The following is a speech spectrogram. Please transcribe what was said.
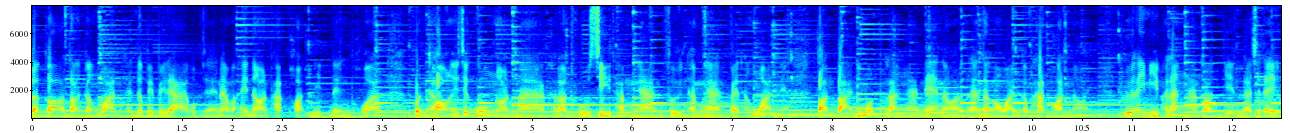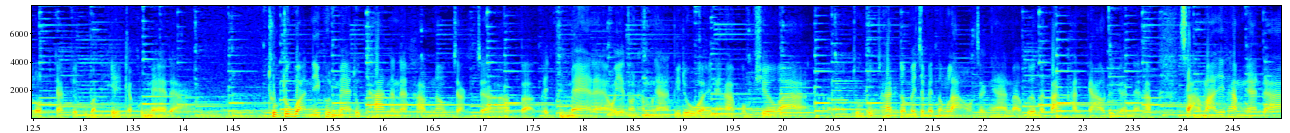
แล้วก็ตอนกลางวันถ้าเกิดไปนไปได้ ผมจะแนะนำว่าให้นอนพักผ่อนนิดนึงเพราะว่าคนท้องเนี่ยจะง่วงนอนมาก ถ้าเราทู่ซีทำงานฝืนทำงานไปทั้งวันเนี่ยตอนบ่ายนี่หมดพลังงานแน่นอนเพราะฉะนั้นตอนกลางวันก็พักผ่อนหน่อย เพื่อให้มีพลังงานตอนเย็น แล้วจะได้ลดการเกิดอุบัติเหตุกับคุณแม่ได้ทุกๆวันนี้คุณแม่ทุกท่านนะครับ นอกจากจะเป็นคุณแม่แล้วก็ยังต้องทำงานไปด้วยนะครับ ผมเชื่อว่า ทุกๆท่านก็ไม่จำเป็นต้องลาออกจากงานมาเพื่อมาตั้งครรภ์9เดือนนะครับ สามารถที่ทำงานได้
